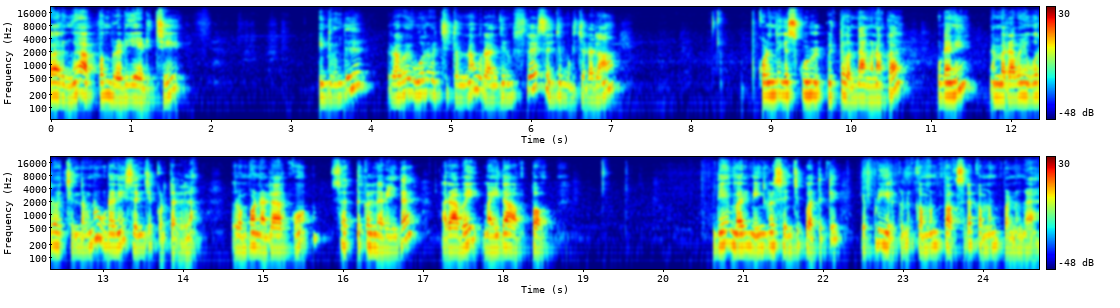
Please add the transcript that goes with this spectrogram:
பாருங்கள் அப்பம் ரெடி ஆகிடுச்சு இது வந்து ரவை ஊற வச்சிட்டோம்னா ஒரு அஞ்சு நிமிஷத்தில் செஞ்சு முடிச்சிடலாம். குழந்தைங்க ஸ்கூல் விட்டு வந்தாங்கனாக்கா உடனே நம்ம ரவை ஊற வச்சுருந்தோம்னா உடனே செஞ்சு கொடுத்துடலாம். ரொம்ப நல்லாயிருக்கும் சத்துக்கள் நிறைந்த ரவை மைதா அப்பம். இதே மாதிரி நீங்களும் செஞ்சு பார்த்துட்டு எப்படி இருக்குன்னு கமெண்ட் பாக்ஸில் கமெண்ட் பண்ணுங்கள்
